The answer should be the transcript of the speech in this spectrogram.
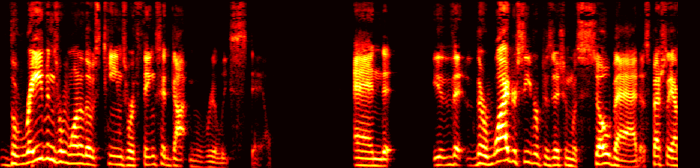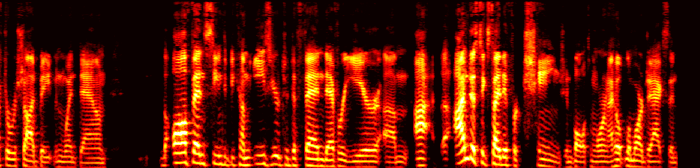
the Ravens were one of those teams where things had gotten really stale, and the, their wide receiver position was so bad, especially after Rashod Bateman went down the offense seemed to become easier to defend every year. Um, I, I'm just excited for change in Baltimore, and I hope Lamar Jackson,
